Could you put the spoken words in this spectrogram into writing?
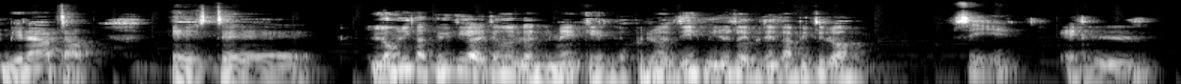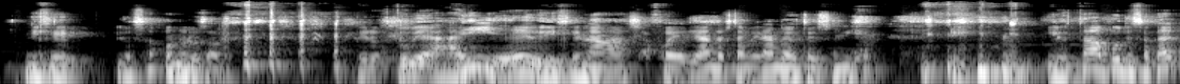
bien adaptado. Este, la única crítica que tengo del anime es que los primeros 10 minutos del primer capítulo Sí, el, dije, ¿lo saco o no lo saco? Pero estuve ahí, ¿eh? Y dije, nada, ya fue, Leandro está mirando esto, es un hijo. y lo estaba a punto de sacar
